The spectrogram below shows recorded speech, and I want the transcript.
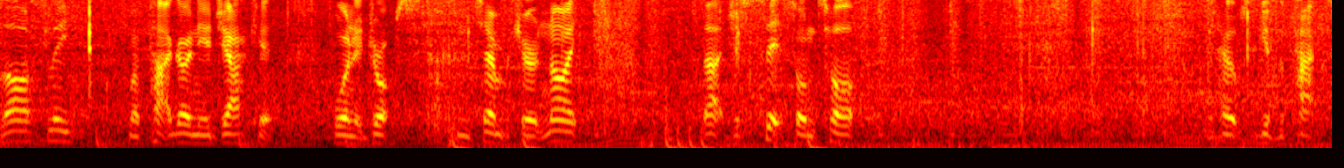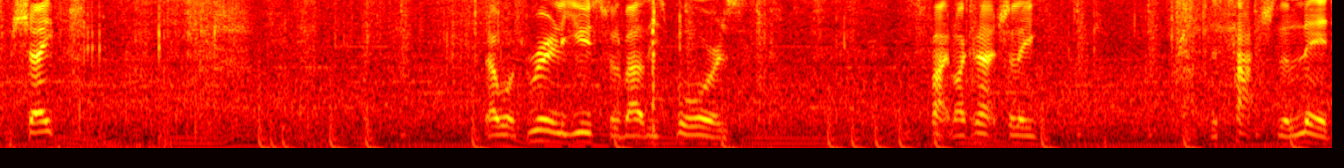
Lastly, my Patagonia jacket when it drops in temperature at night. That just sits on top and helps to give the pack some shape. Now what's really useful about these Boras is the fact I can actually detach the lid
